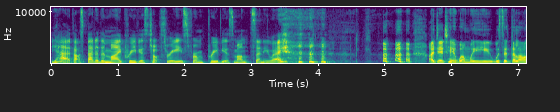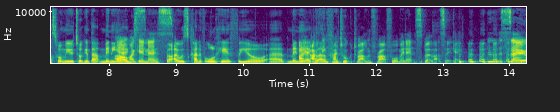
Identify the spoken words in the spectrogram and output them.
yeah that's better than my previous top threes from previous months anyway I did hear when we was it the last one we were talking about mini Oh, eggs. my goodness. But I was kind of all here for your uh, mini I, egg I love. think I talked about them for about four minutes, but that's okay. so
